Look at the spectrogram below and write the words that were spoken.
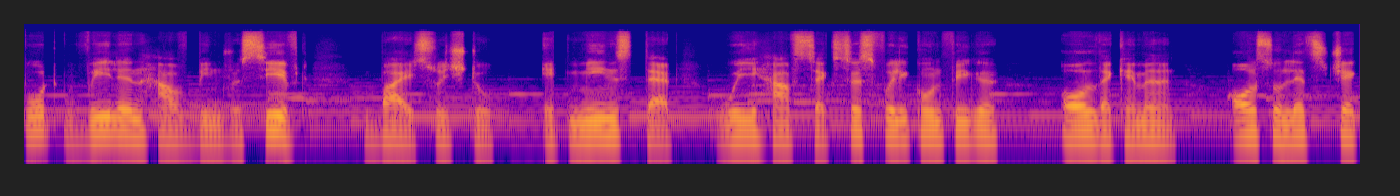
both VLAN have been received by switch 2. It means that we have successfully configured all the command. Also, let's check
